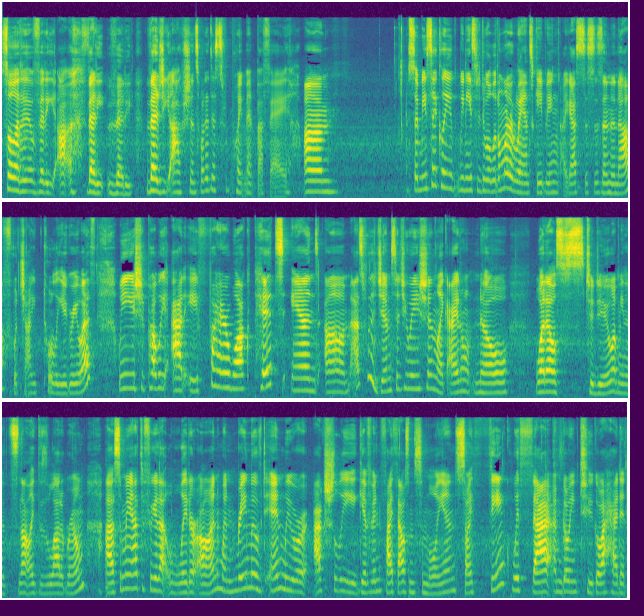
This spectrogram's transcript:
so a little veggie, uh, veggie, veggie, veggie options. What a disappointment buffet. Um, so basically, we need to do a little more landscaping. I guess this isn't enough, which I totally agree with. We should probably add a firewalk pit. And um, as for the gym situation, like I don't know what else to do. I mean, it's not like there's a lot of room. Uh, so we have to figure that later on. When Rei moved in, we were actually given 5,000 simoleons. So I think with that, I'm going to go ahead and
